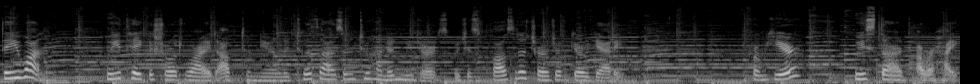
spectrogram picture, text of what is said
Day 1. We take a short ride up to nearly 2,200 meters, which is close to the Church of Gergeti. From here, we start our hike.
